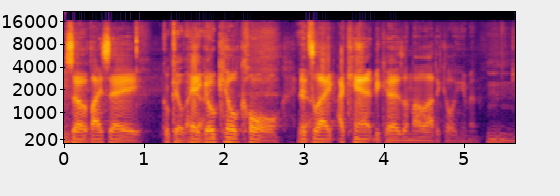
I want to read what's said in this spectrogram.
So if I say, Go kill that "Hey, guy." go kill Cole," it's like I can't because I'm not allowed to kill a human.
